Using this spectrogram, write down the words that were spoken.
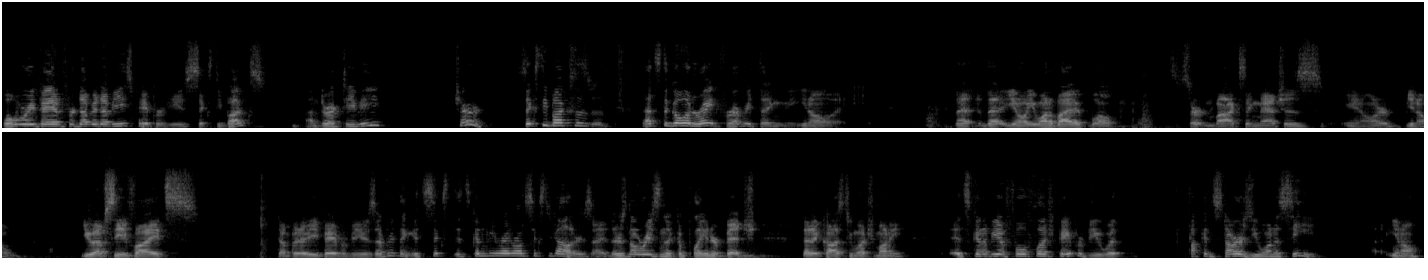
what were we paying for WWE's pay per views? Sixty bucks on Directv. Sure, sixty bucks is that's the going rate for everything. You know that that you know you want to buy well certain boxing matches. You know, or you know UFC fights. WWE pay per views, everything. It's six. It's going to be right around sixty dollars. There's no reason to complain or bitch that it costs too much money it's going to be a full fledged pay per view with fucking stars you want to see. You know,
